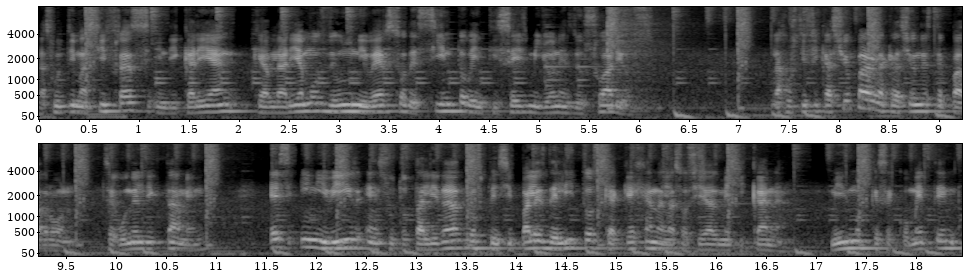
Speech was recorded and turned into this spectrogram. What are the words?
Las últimas cifras indicarían que hablaríamos de un universo de 126 millones de usuarios. La justificación para la creación de este padrón, según el dictamen, es inhibir en su totalidad los principales delitos que aquejan a la sociedad mexicana, mismos que se cometen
